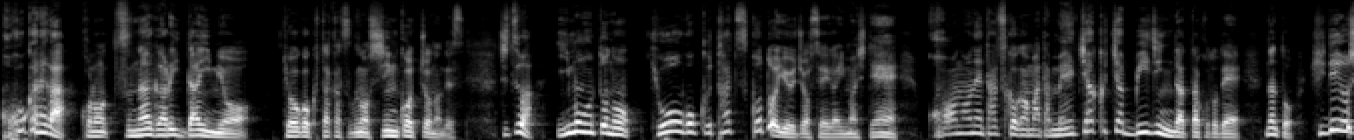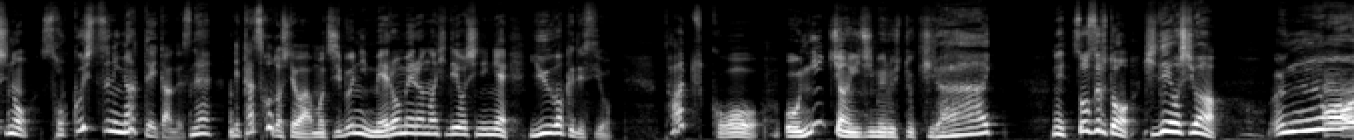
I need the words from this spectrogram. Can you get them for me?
ここからが、このつながり大名、京極高次の真骨頂なんです。実は妹の京極達子という女性がいまして、このね、達子がまためちゃくちゃ美人だったことで、なんと秀吉の側室になっていたんですね。で、達子としてはもう自分にメロメロの秀吉にね、言うわけですよ。達子、お兄ちゃんいじめる人嫌い。ね、そうすると、秀吉は、何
